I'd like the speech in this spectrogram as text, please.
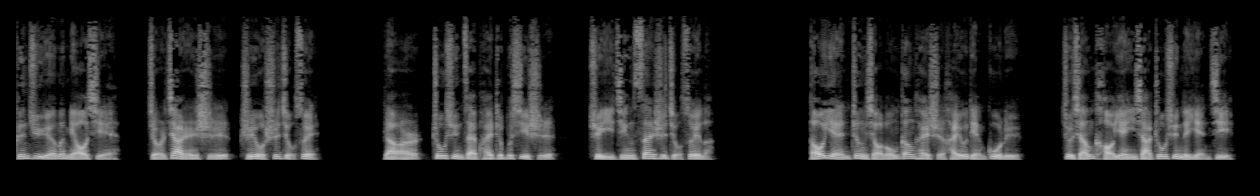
根据原文描写，九儿嫁人时只有十九岁，然而周迅在拍这部戏时却已经三十九岁了。导演郑晓龙刚开始还有点顾虑，就想考验一下周迅的演技，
